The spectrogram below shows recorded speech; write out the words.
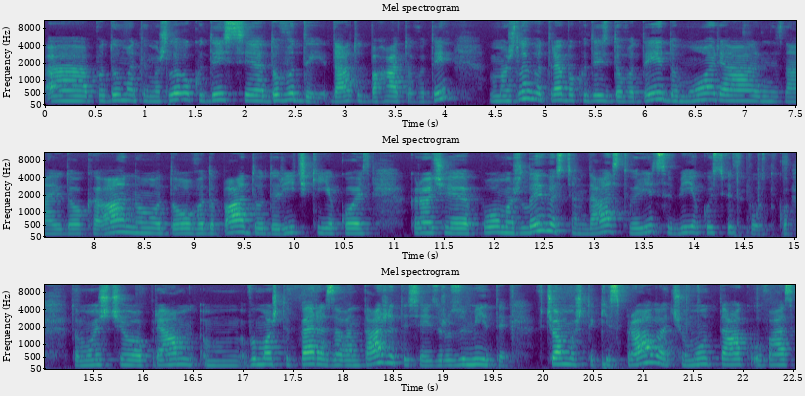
е, подумати, можливо, кудись е, до води. Да? Тут багато води. Можливо, треба кудись до води, до моря, не знаю, до океану, до водопаду, до річки якоїсь. Коротше, по можливостям да, створіть собі якусь відпустку, тому що прям ви можете перезавантажитися і зрозуміти, в чому ж таки справа, чому так у вас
